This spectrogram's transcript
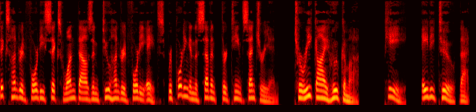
646–1248, reporting in the 7th, 13th century in Tariq-i Hukama p. 82 that,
